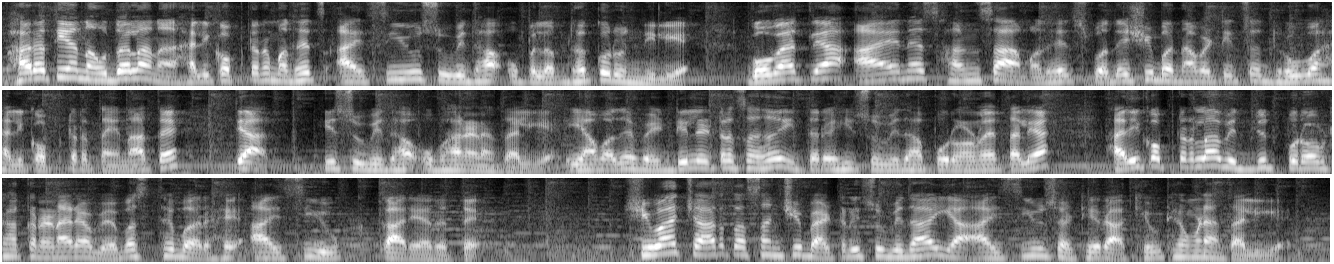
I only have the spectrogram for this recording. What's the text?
भारतीय नौदलानं हेलिकॉप्टरमध्येच आयसीयू सुविधा उपलब्ध करून दिली आहे. गोव्यातल्या आय एन एस हंसामध्ये स्वदेशी बनावटीचं ध्रुव हेलिकॉप्टर तैनात आहे. त्यात ही सुविधा उभारण्यात आली आहे. यामध्ये व्हेंटिलेटरसह इतरही सुविधा पुरवण्यात आल्या. हेलिकॉप्टरला विद्युत पुरवठा करणाऱ्या व्यवस्थेवर हे आयसीयू कार्यरत आहे. शिवाय चार तासांची बॅटरी सुविधा या आयसीयूसाठी राखीव ठेवण्यात आली आहे.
